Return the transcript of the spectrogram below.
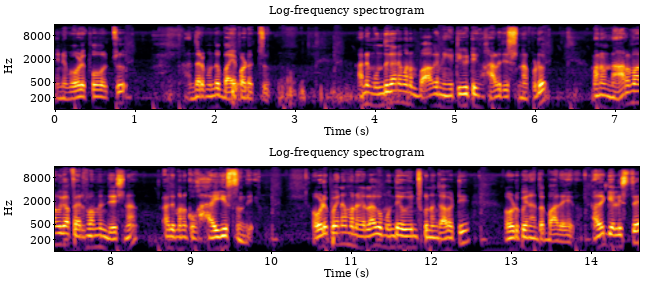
నేను ఓడిపోవచ్చు అందరి ముందు భయపడవచ్చు అని ముందుగానే మనం బాగా నెగిటివిటీ ఆలోచిస్తున్నప్పుడు మనం నార్మల్గా పెర్ఫార్మెన్స్ చేసినా అది మనకు ఒక హై ఇస్తుంది. ఓడిపోయినా మనం ఎలాగో ముందే ఊహించుకున్నాం కాబట్టి ఓడిపోయినంత బాధ అయ్యేది అదే గెలిస్తే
